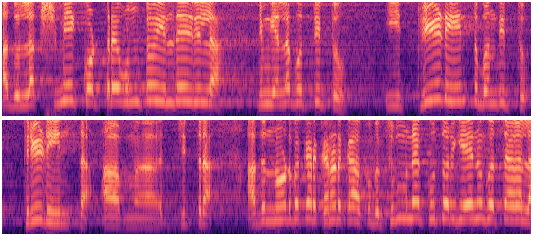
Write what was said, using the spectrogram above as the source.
ಅದು ಲಕ್ಷ್ಮಿ ಕೊಟ್ಟರೆ ಉಂಟು ಇಲ್ಲದೇ ಇರಲಿಲ್ಲ. ನಿಮಗೆಲ್ಲ ಗೊತ್ತಿತ್ತು. ಈ ತ್ರೀ ಡಿ ಅಂತ ಬಂದಿತ್ತು. ತ್ರೀ ಡಿ ಅಂತ, ಆ ಚಿತ್ರ. ಅದನ್ನ ನೋಡ್ಬೇಕಾದ್ರೆ ಕನ್ನಡಕ ಹಾಕೋಬೇಕು ಸುಮ್ಮನೆ ಕೂತವ್ರಿಗೆ ಏನೂ ಗೊತ್ತಾಗಲ್ಲ.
